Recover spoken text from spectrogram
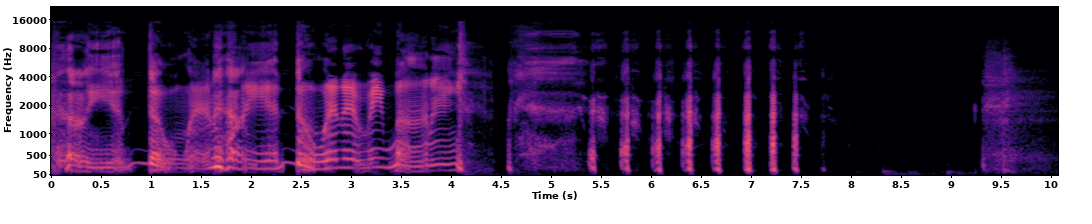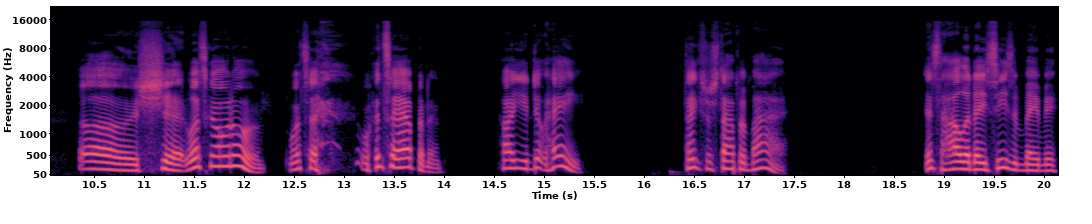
How you doing? How you doing, everybody? oh shit! What's going on? What's ha- what's happening? How you doing? Hey, thanks for stopping by. It's the holiday season, baby.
